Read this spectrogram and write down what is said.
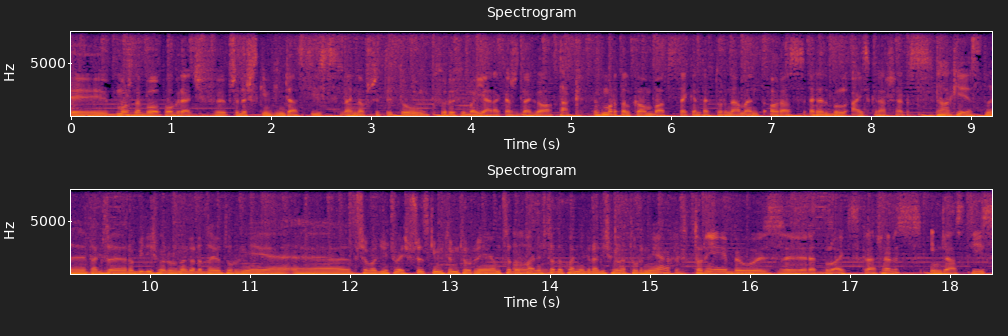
Y, można było pograć w, przede wszystkim w Injustice, najnowszy tytuł, który chyba jara każdego. Tak. W Mortal Kombat, Tekken Tag Tournament oraz Red Bull Ice Crashers. Tak jest, e, także robiliśmy różnego rodzaju turnieje. E, przewodniczyłeś wszystkim tym turniejom. Co dokładnie, w co dokładnie graliśmy na turniejach? W turnieje były z Red Bull Ice Crashers, Injustice,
